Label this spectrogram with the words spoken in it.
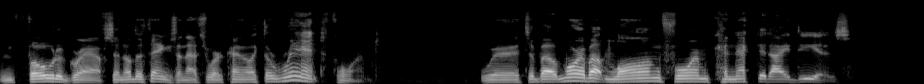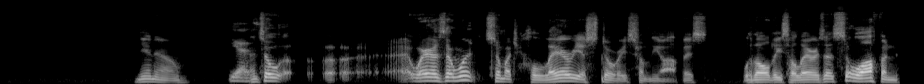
and photographs and other things and that's where kind of like the rant formed where it's about more about long form connected ideas you know yes. and so uh, uh, whereas there weren't so much hilarious stories from the office with all these hilarious so often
